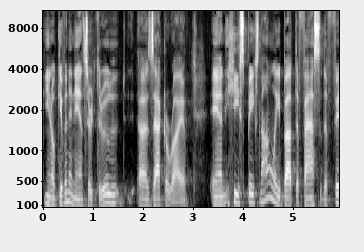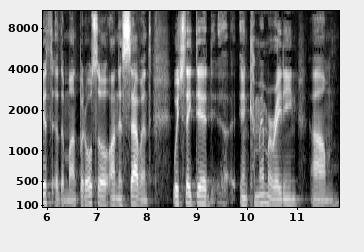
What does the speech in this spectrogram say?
you know, given an answer through uh, Zechariah, And he speaks not only about the fast of the fifth of the month, but also on the seventh, which they did uh, in commemorating. Um,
